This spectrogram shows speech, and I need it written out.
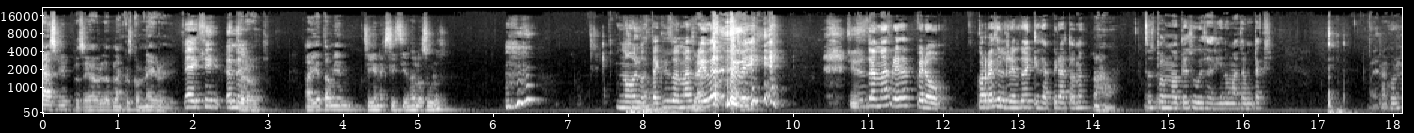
Ah, sí, pues ya los blancos con negro. y- Eh, sí, ándale. Pero allá también siguen existiendo los uros. No, los taxis son más fresas. sí. Sí, están más fresas, pero corres el riesgo de que sea pirata no. Ajá. Entonces, pues no te subes así nomás a un taxi. Mejor,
